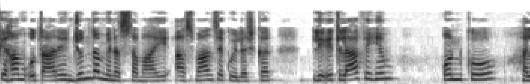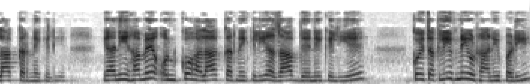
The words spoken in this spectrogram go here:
کہ ہم اتارے جندم من السماء آسمان سے کوئی لشکر لاطلافہم ان کو ہلاک کرنے کے لیے۔ یعنی ہمیں ان کو ہلاک کرنے کے لیے، عذاب دینے کے لیے کوئی تکلیف نہیں اٹھانی پڑی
